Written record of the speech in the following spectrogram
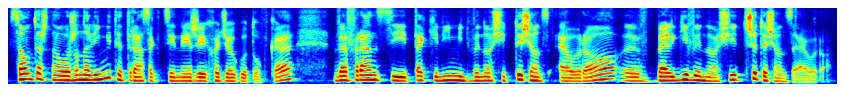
Są też nałożone limity transakcyjne, jeżeli chodzi o gotówkę. We Francji taki limit wynosi 1000 euro, w Belgii wynosi 3000 euro.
